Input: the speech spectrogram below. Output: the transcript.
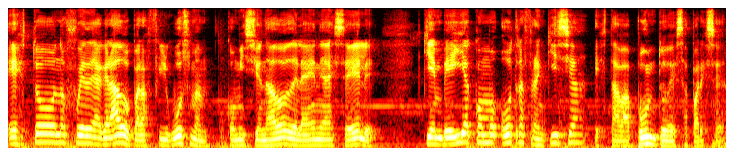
Esto no fue de agrado para Phil Guzman, comisionado de la NASL, quien veía como otra franquicia estaba a punto de desaparecer.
